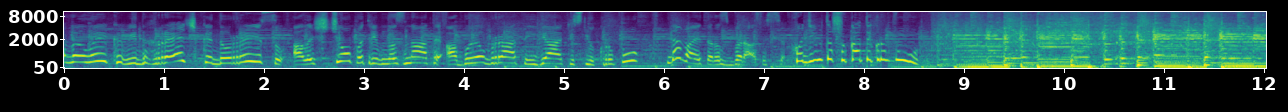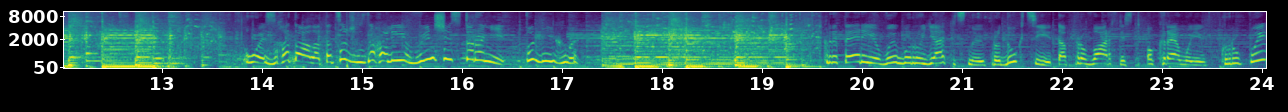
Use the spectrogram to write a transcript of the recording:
велике від гречки до рису. Але що потрібно знати, аби обрати якісну крупу? Давайте розбиратися. Ходімте шукати крупу. Ой, згадала, та це ж взагалі в іншій стороні. Побігли. Критерії вибору якісної продукції та про вартість окремої крупи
